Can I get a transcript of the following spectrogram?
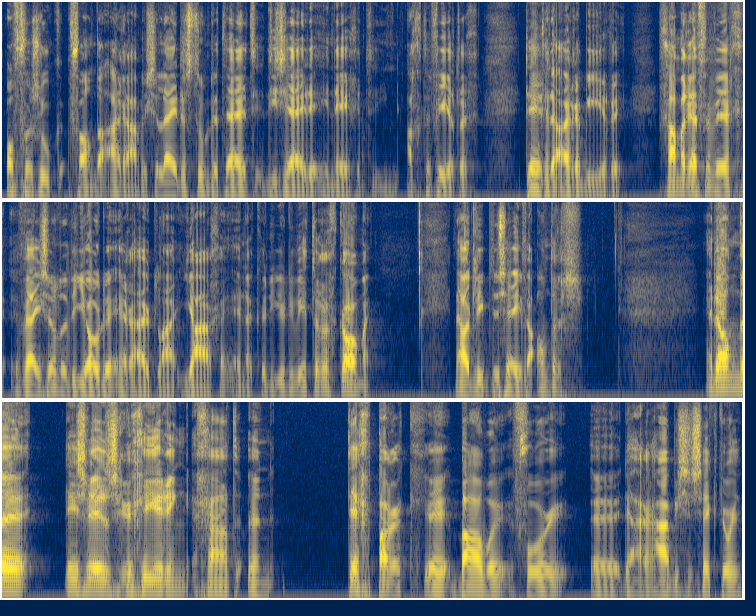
op verzoek van de Arabische leiders toen de tijd, die zeiden in 1948 tegen de Arabieren: Ga maar even weg, wij zullen de Joden eruit jagen en dan kunnen jullie weer terugkomen. Nou, het liep dus even anders. En dan de, de Israëlische regering gaat een techpark eh, bouwen voor eh, de Arabische sector.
